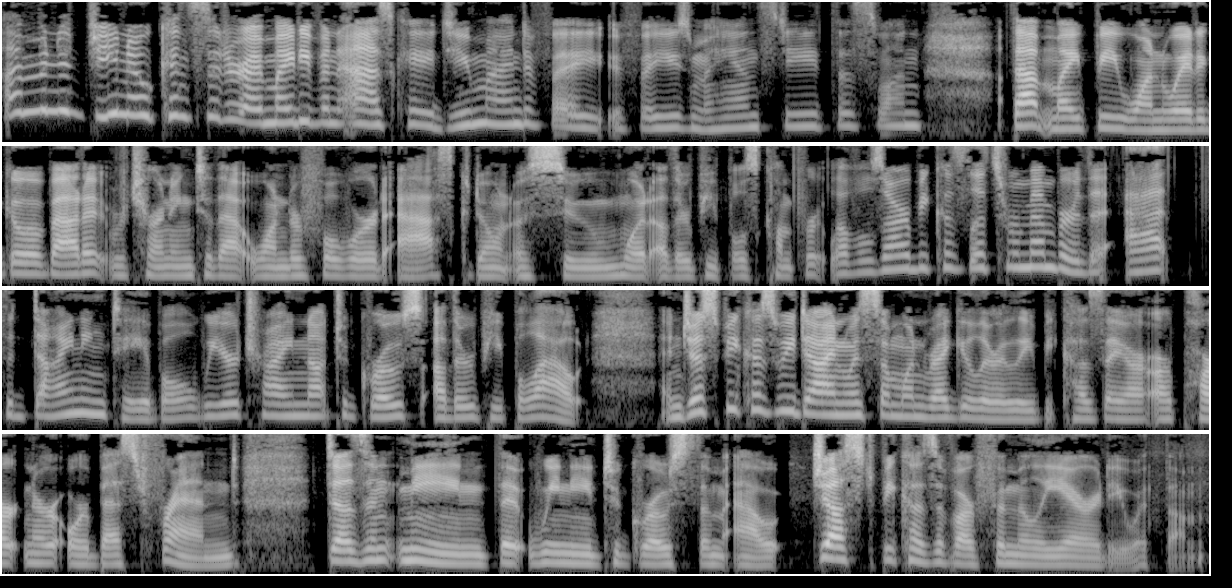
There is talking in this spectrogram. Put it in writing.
I'm going to, you know, consider I might even ask, "Hey, do you mind if I if I use my hands to eat this one?" That might be one way to go about it, returning to that wonderful word ask. Don't assume what other people's comfort levels are because let's remember that at the dining table, we are trying not to gross other people out. And just because we dine with someone regularly because they are our partner or best friend doesn't mean that we need to gross them out just because of our familiarity with them.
